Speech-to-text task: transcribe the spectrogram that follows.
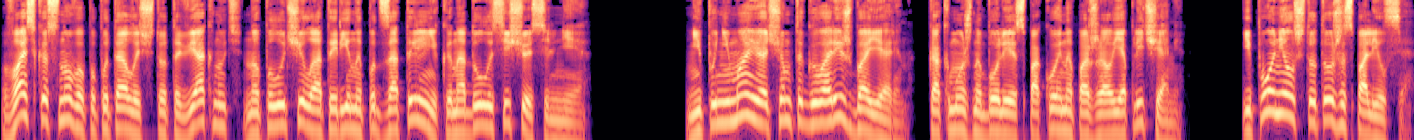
Васька снова попыталась что-то вякнуть, но получила от Ирины подзатыльник и надулась еще сильнее. «Не понимаю, о чем ты говоришь, боярин», как можно более спокойно пожал я плечами. И понял, что тоже спалился.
